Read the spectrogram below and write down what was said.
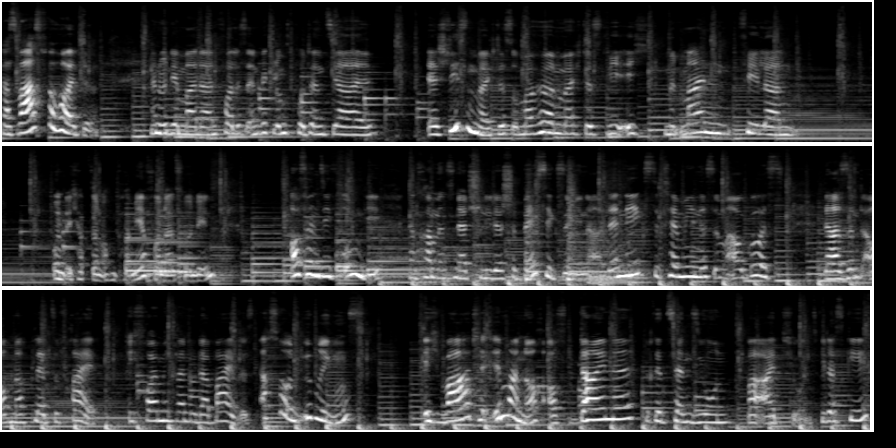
Das war's für heute. Wenn du dir mal dein volles Entwicklungspotenzial erschließen möchtest und mal hören möchtest, wie ich mit meinen Fehlern und ich habe da noch ein paar mehr von als von denen, offensiv umgehe, dann komm ins Natural Leadership Basics Seminar. Der nächste Termin ist im August. Da sind auch noch Plätze frei. Ich freue mich, wenn du dabei bist. Achso, und übrigens, ich warte immer noch auf deine Rezension bei iTunes. Wie das geht,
